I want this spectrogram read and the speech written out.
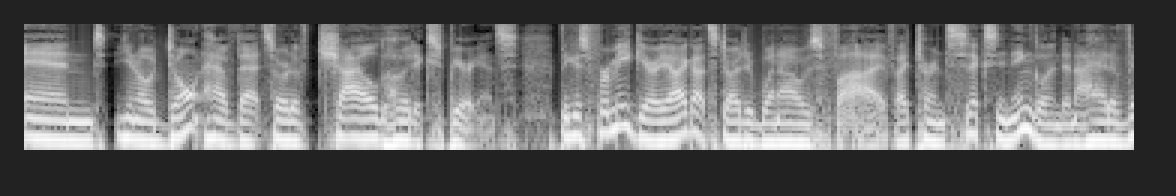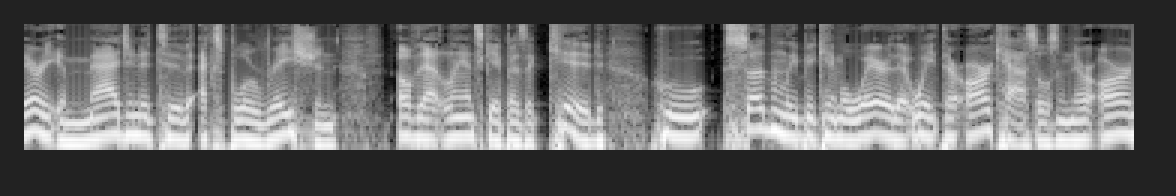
and you know don't have that sort of childhood experience. Because for me gary i got started when i was five. I turned six in england and i had a very imaginative exploration of that landscape as a kid who suddenly became aware that wait there are castles and there are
